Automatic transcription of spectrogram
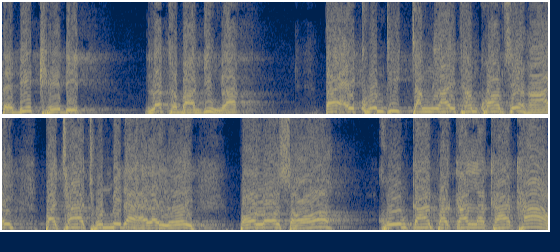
แต่ดิสเครดิต รัฐบาลยิ่งรักษ แต่ไอคนที่จังไรทำความเสียหาย ประชาชนไม่ได้อะไรเลยปลสโครงการประกันราคาข้าว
